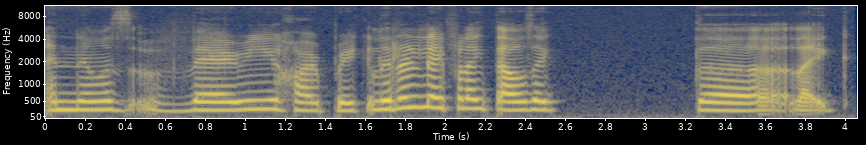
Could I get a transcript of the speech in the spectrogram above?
and it was very heartbreaking. Literally, I feel like that was like the like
